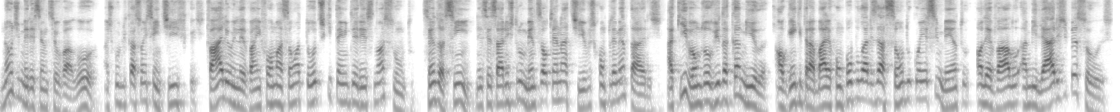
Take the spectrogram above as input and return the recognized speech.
Não desmerecendo seu valor, as publicações científicas falham em levar informação a todos que tenham interesse no assunto. Sendo assim, necessário instrumentos alternativos complementares. Aqui vamos ouvir da Camila, alguém que trabalha com popularização do conhecimento ao levá-lo a milhares de pessoas.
